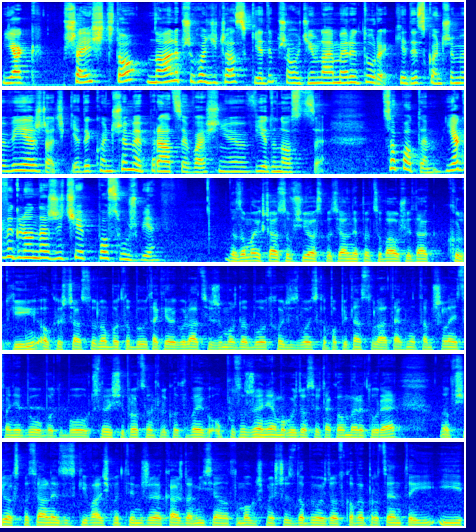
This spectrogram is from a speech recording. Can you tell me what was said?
jak przejść to, no ale przychodzi czas, kiedy przechodzimy na emeryturę, kiedy skończymy wyjeżdżać, kiedy kończymy pracę właśnie w jednostce. Co potem? Jak wygląda życie po służbie? No za moich czasów w siłach specjalnych pracowało się tak krótki okres czasu, no bo to były takie regulacje, że można było odchodzić z wojska po 15 latach, no tam szaleństwa nie było, bo to było 40% tylko twojego uposażenia, mogłeś dostać taką emeryturę. No w siłach specjalnych zyskiwaliśmy tym, że każda misja, no to mogliśmy jeszcze zdobywać dodatkowe procenty i, i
